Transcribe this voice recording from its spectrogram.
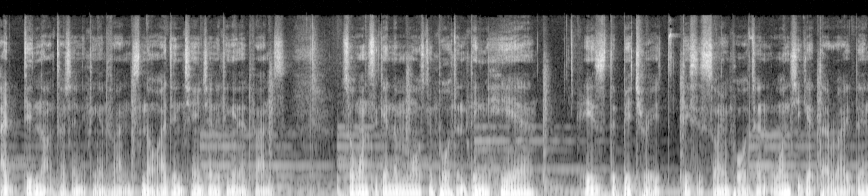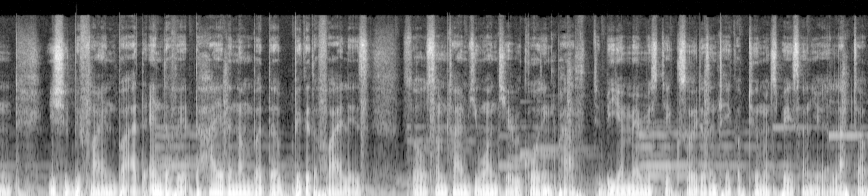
I did not touch anything advanced. No, I didn't change anything in advance. So once again, the most important thing here is the bitrate. This is so important. Once you get that right, then you should be fine. But at the end of it, the higher the number, the bigger the file is. So sometimes you want your recording path to be a memory stick so it doesn't take up too much space on your laptop.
